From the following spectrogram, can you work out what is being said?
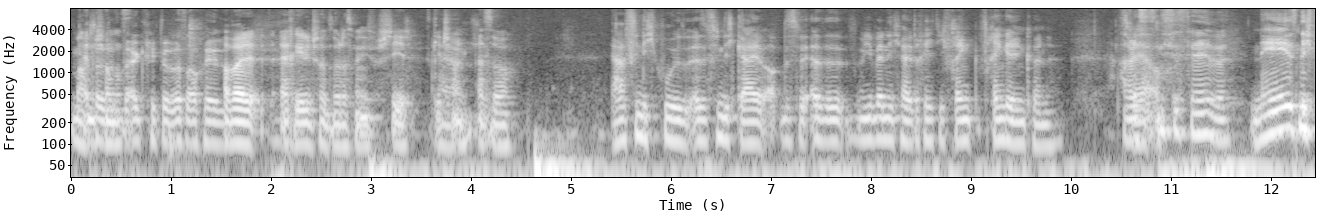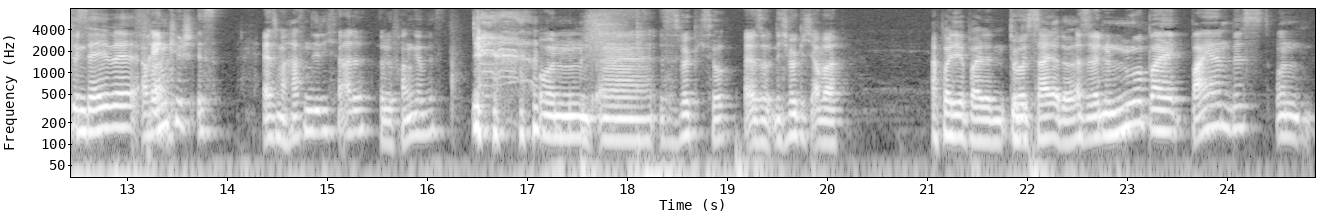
Macht keine er, Chance. da kriegt er das auch hin. Aber er redet schon so, dass man ihn versteht. Das geht Ja, schon. okay. Also, ja, finde ich cool. Also finde ich geil. Ob Das wär, also, wie wenn ich halt richtig fränk fränkeln könnte. aber das ist nicht dasselbe. Nee, ist nicht Ich dasselbe. aber- Fränkisch ist. Erstmal hassen die dich da alle, weil du Franker bist. Und äh, es ist wirklich so. Also nicht wirklich, aber Ach, bei dir bei den Du hast- Polizei oder also wenn du nur bei Bayern bist und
